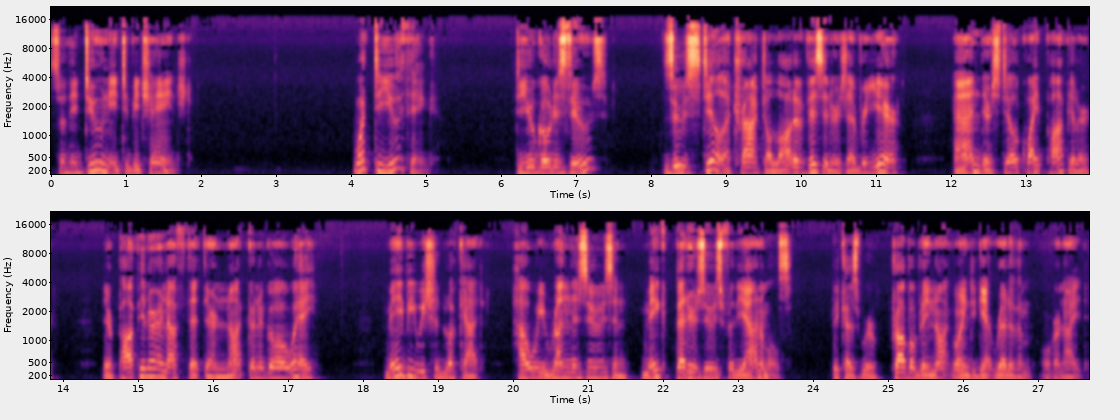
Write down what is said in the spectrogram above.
so they do need to be changed. What do you think? Do you go to zoos? Zoos still attract a lot of visitors every year, and they're still quite popular. They're popular enough that they're not going to go away. Maybe we should look at how we run the zoos and make better zoos for the animals, because we're probably not going to get rid of them overnight.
